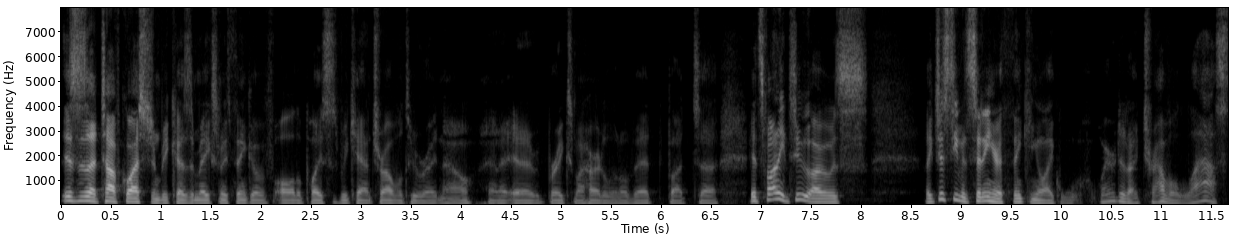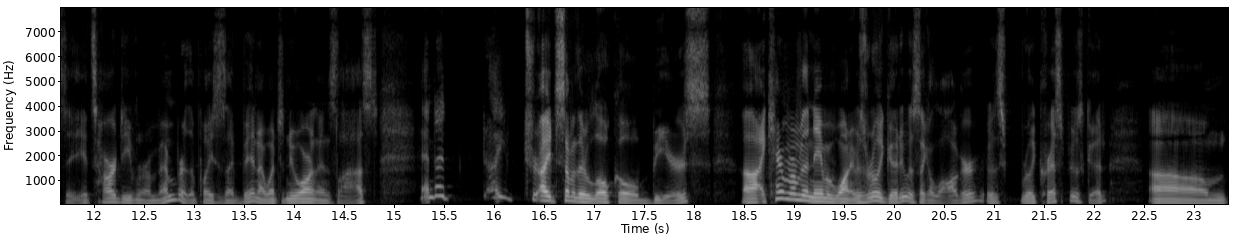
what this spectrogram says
This is a tough question because it makes me think of all the places we can't travel to right now, and it, it breaks my heart a little bit. But uh, it's funny too. I was like just even sitting here thinking like, where did I travel last? It's hard to even remember the places I've been. I went to New Orleans last, and I I tried some of their local beers. Uh, I can't remember the name of one. It was really good. It was like a lager. It was really crisp. It was good. Um,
